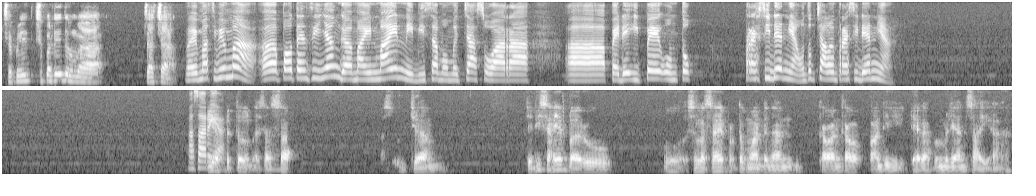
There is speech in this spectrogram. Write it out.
seperti seperti itu Mbak Caca. Baik Mas Bima, uh, potensinya nggak main-main nih bisa memecah suara uh, PDIP untuk presidennya, untuk calon presidennya. Mas Arya. Iya betul Mbak Sasa. Mas Ujang, jadi saya baru oh, selesai pertemuan dengan kawan-kawan di daerah pemilihan saya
